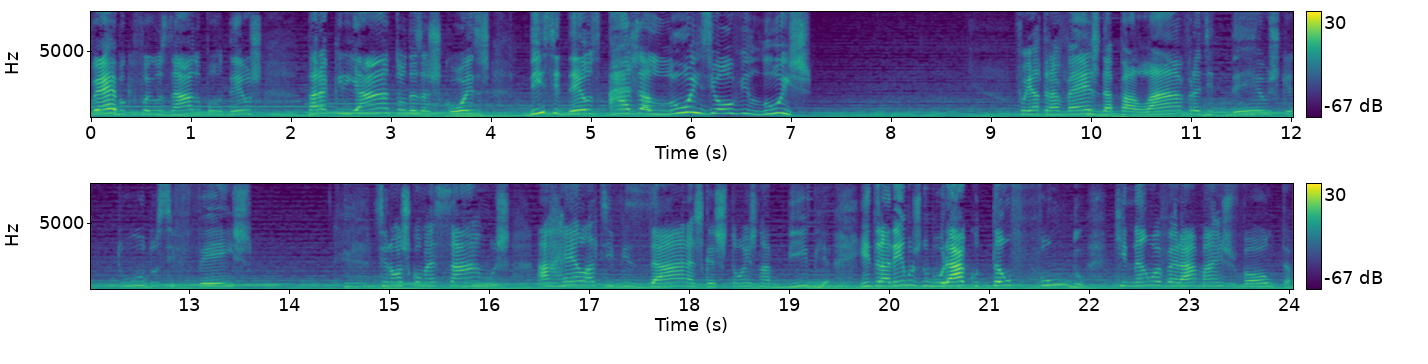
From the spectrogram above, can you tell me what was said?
verbo que foi usado por Deus para criar todas as coisas. Disse Deus: haja luz e houve luz. Foi através da palavra de Deus que tudo se fez. Se nós começarmos a relativizar as questões na Bíblia, entraremos no buraco tão fundo que não haverá mais volta.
